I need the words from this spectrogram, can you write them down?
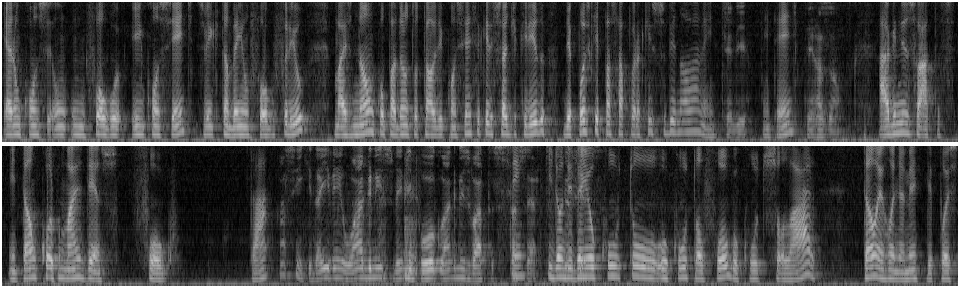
era um, um, um fogo inconsciente, se bem que também é um fogo frio, mas não com padrão total de consciência que ele só é adquirido depois que passar por aqui e subir novamente. Entendi. Entende? Tem razão. Agnis Vatas. Então, corpo mais denso, fogo. Tá? Ah, sim, que daí vem o Agnis, vem de fogo, Agnisvatas. Tá Sim. certo. E de onde vem o Perfeito. culto, o culto ao fogo, o culto solar, tão erroneamente depois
